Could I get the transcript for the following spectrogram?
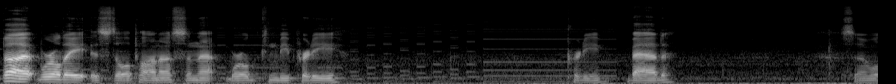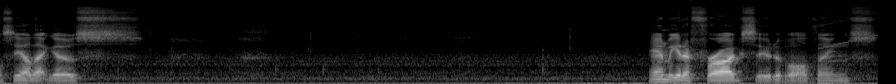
But World 8 is still upon us, and that world can be pretty, pretty bad. So we'll see how that goes. And we get a frog suit of all things.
